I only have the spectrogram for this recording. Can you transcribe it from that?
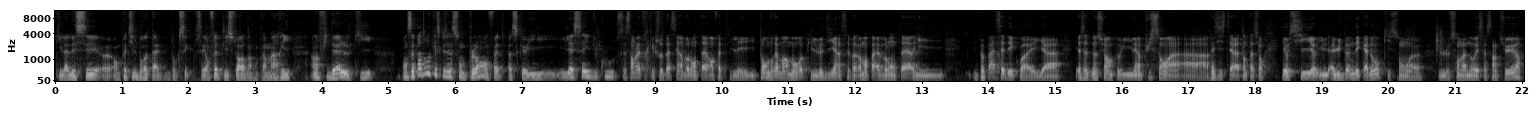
qu'il a laissé euh, en Petite-Bretagne. Donc c'est en fait l'histoire d'un mari infidèle qui... On sait pas trop qu'est-ce que c'est son plan en fait, parce qu'il il essaye du coup... Ça semble être quelque chose d'assez involontaire en fait. Il, tombe vraiment amoureux, puis il le dit, hein, c'est vraiment pas volontaire. Il, il peut pas céder quoi. Il y, a, cette notion un peu, il est impuissant à, résister à la tentation. Il y a aussi, euh, elle lui donne des cadeaux qui sont euh, son anneau et sa ceinture.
